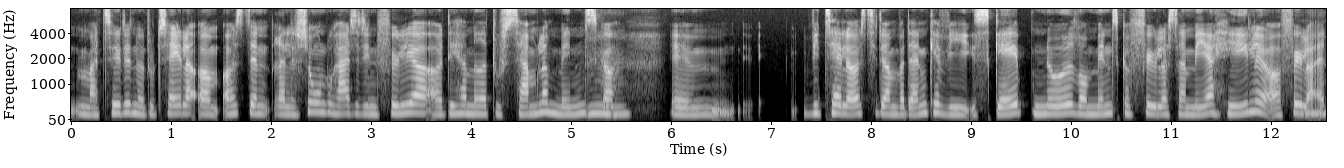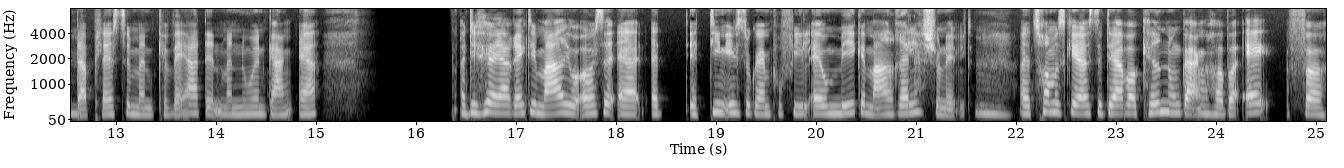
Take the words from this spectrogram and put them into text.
mig til det, når du taler om også den relation, du har til dine følgere, og det her med, at du samler mennesker. Mm. Øhm, vi taler også tit om, hvordan kan vi skabe noget, hvor mennesker føler sig mere hele, og føler, mm. at der er plads til, at man kan være den, man nu engang er. Og det hører jeg rigtig meget jo også, er, at, at din Instagram-profil er jo mega meget relationelt. Mm. Og jeg tror måske også, det er der, hvor kæden nogle gange hopper af for,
